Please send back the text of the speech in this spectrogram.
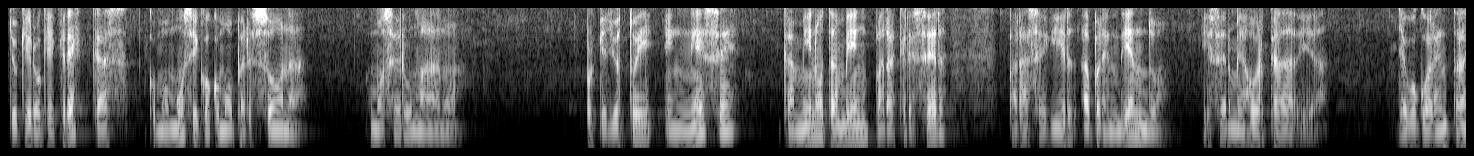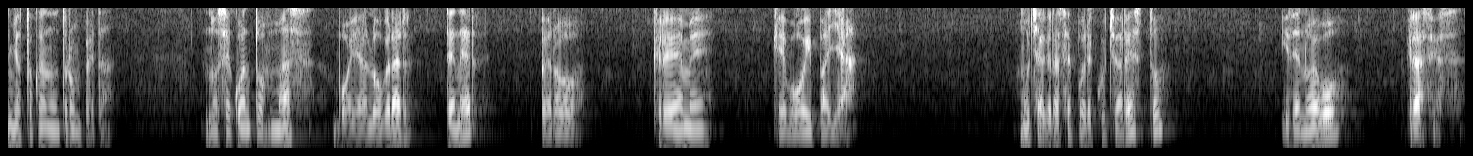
Yo quiero que crezcas como músico, como persona, como ser humano. Porque yo estoy en ese camino también para crecer, para seguir aprendiendo y ser mejor cada día. Llevo 40 años tocando trompeta. No sé cuántos más voy a lograr tener, pero créeme que voy para allá. Muchas gracias por escuchar esto y de nuevo, gracias.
